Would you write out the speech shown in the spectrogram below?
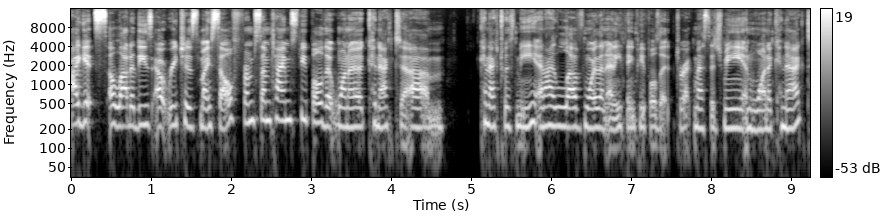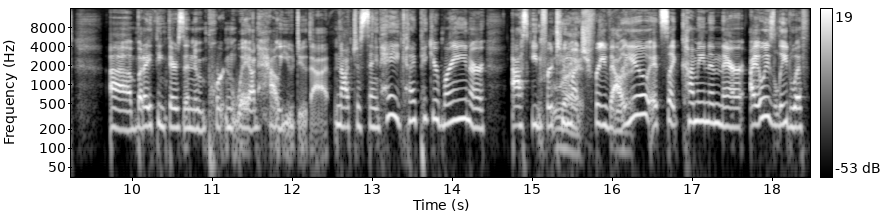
I get a lot of these outreaches myself from sometimes people that want to connect. Um, connect with me. And I love more than anything people that direct message me and want to connect. Uh, but I think there's an important way on how you do that. Not just saying, hey, can I pick your brain or asking for too Right, much free value. It's like coming in there. I always lead with,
